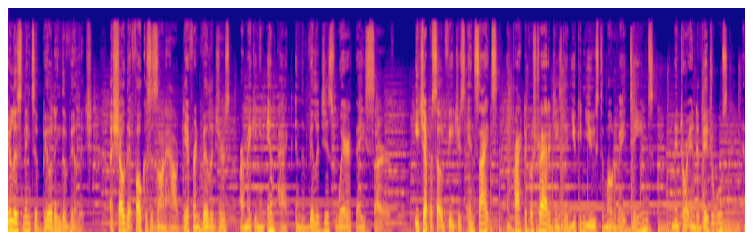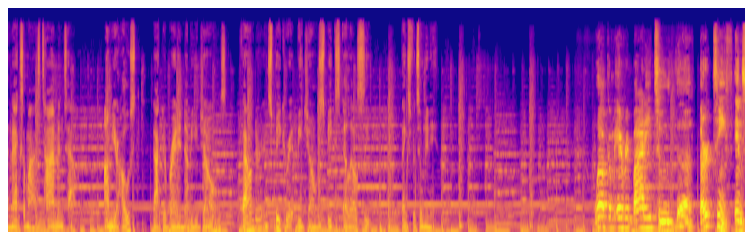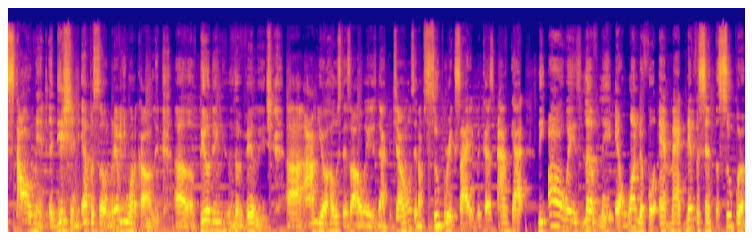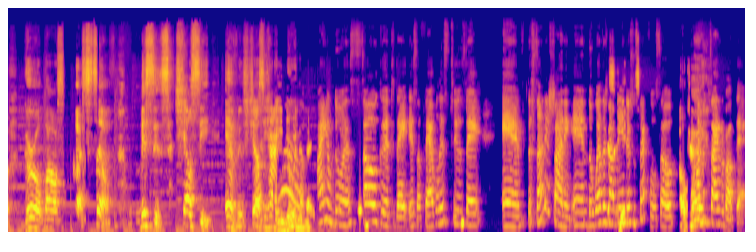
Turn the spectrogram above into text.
You're listening to Building the Village, a show that focuses on how different villagers are making an impact in the villages where they serve. Each episode features insights and practical strategies that you can use to motivate teams, mentor individuals, and maximize time and talent. I'm your host, Dr. Brandon W. Jones, founder and speaker at B. Jones Speaks LLC. Thanks for tuning in. Welcome, everybody, to the 13th installment edition episode, whatever you want to call it, uh, of Building the Village. Uh, I'm your host, as always, Dr. Jones, and I'm super excited because I've got the always lovely and wonderful and magnificent, the super girl boss herself, Mrs. Chelsea Evans. Chelsea, how are you doing today? I am doing so good today. It's a fabulous Tuesday and the sun is shining and the weather's not being disrespectful. So okay. I'm excited about that.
